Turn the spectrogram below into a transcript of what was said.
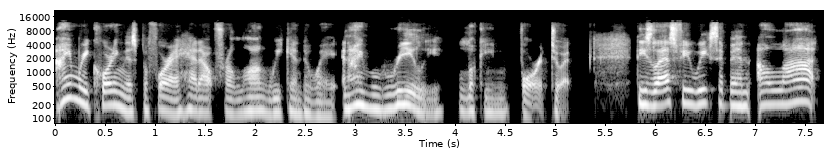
I'm recording this before I head out for a long weekend away, and I'm really looking forward to it. These last few weeks have been a lot,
